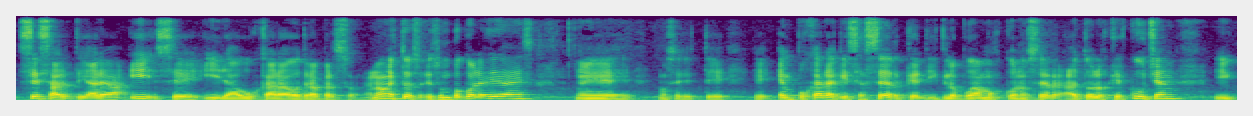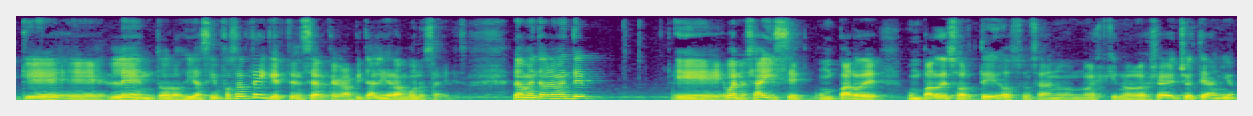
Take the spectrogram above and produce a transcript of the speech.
se salteará y se irá a buscar a otra persona. ¿no? Esto es, un poco la idea, es eh, no sé, este, eh, empujar a que se acerquen y que lo podamos conocer a todos los que escuchan y que eh, leen todos los días Infocerte y que estén cerca, Capital y Gran Buenos Aires. Lamentablemente bueno, ya hice un par de, un par de sorteos, o sea, no, no, es que no lo haya hecho este año,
